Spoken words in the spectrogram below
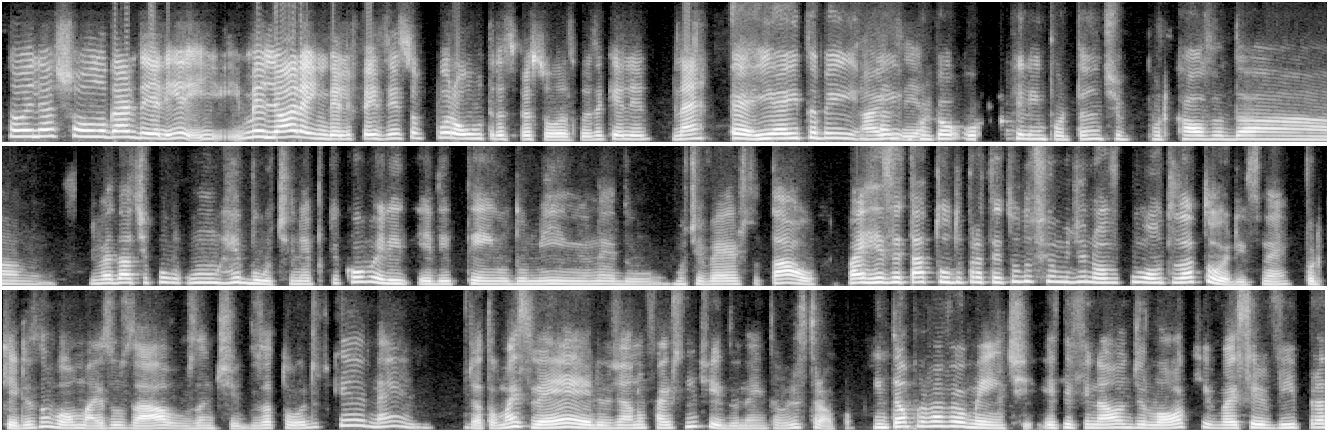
Então ele achou o lugar dele. E, e, melhor ainda, ele fez isso por outras pessoas, coisa que ele, né? É, e aí também, aí, porque o, o ele é importante por causa da. Ele vai dar tipo um reboot, né? Porque como ele, ele tem o domínio, né, do multiverso e tal, vai resetar tudo para ter tudo filme de novo com outros atores, né? Porque eles não vão mais usar os antigos atores, porque, né, já estão mais velhos, já não faz sentido, né? Então eles trocam. Então provavelmente esse final de Loki vai servir para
